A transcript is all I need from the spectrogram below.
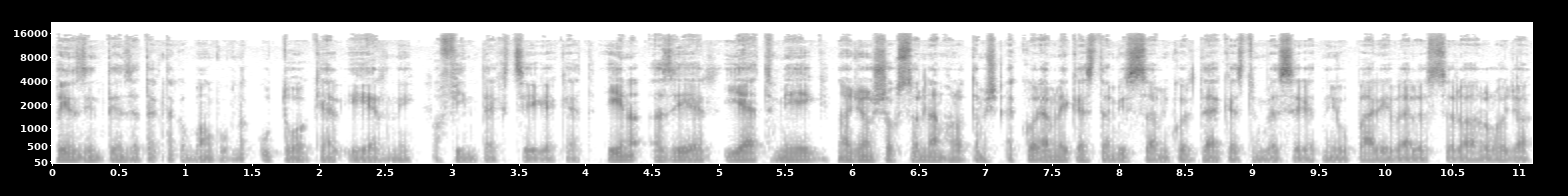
pénzintézeteknek, a bankoknak utol kell érni a fintech cégeket. Én azért ilyet még nagyon sokszor nem hallottam, és ekkor emlékeztem vissza, amikor itt elkezdtünk beszélgetni jó pár éve először arról, hogy a,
